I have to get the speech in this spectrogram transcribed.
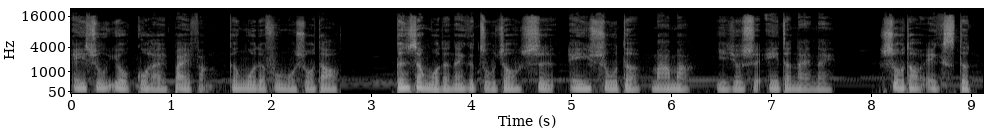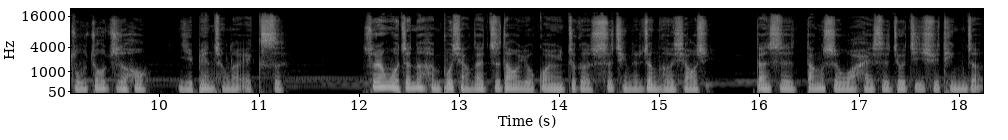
，A 叔又过来拜访，跟我的父母说道：“跟上我的那个诅咒是 A 叔的妈妈，也就是 A 的奶奶，受到 X 的诅咒之后，也变成了 X。虽然我真的很不想再知道有关于这个事情的任何消息，但是当时我还是就继续听着。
